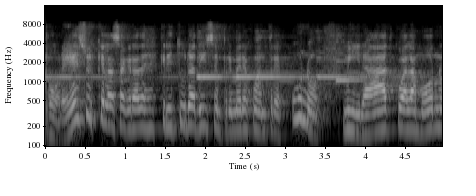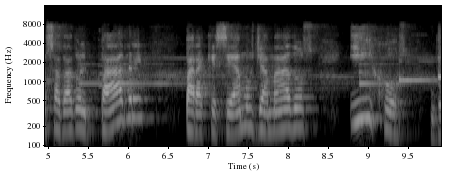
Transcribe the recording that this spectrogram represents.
Por eso es que la Sagrada Escritura dice en 1 Juan 3.1, mirad cuál amor nos ha dado el Padre para que seamos llamados hijos de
